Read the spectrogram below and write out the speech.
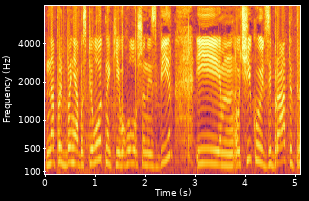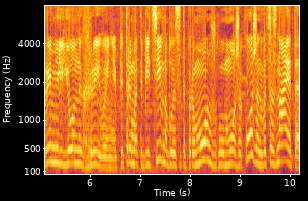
На придбання безпілотників оголошений збір і очікують зібрати 3 мільйони гривень. Підтримати бійців, наблизити перемогу може кожен. Ви це знаєте.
